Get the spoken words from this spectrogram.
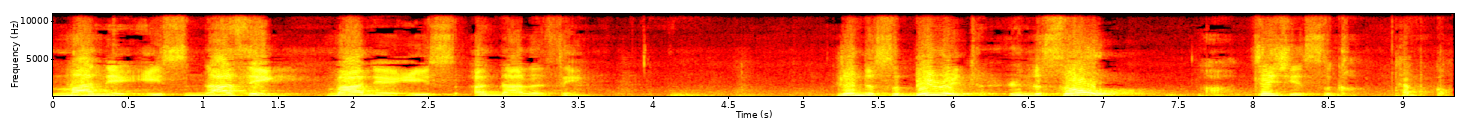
：“Money is nothing, money is another thing。”人的 spirit，人的 soul，啊，这些思考太不够。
